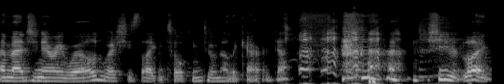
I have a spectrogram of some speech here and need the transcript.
imaginary world where she's like talking to another character. she like,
